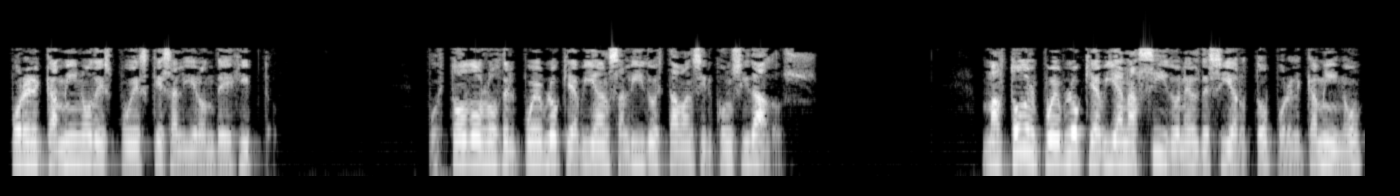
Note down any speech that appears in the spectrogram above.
por el camino después que salieron de Egipto pues todos los del pueblo que habían salido estaban circuncidados. Mas todo el pueblo que había nacido en el desierto por el camino,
